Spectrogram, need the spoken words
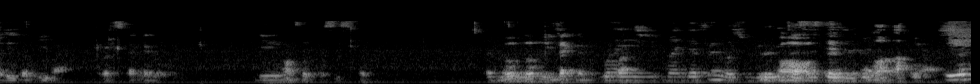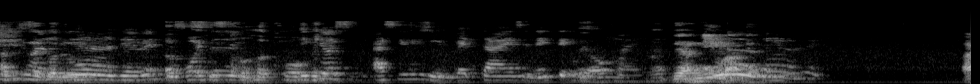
a little bit, uh, respect them, they're not so persistent. Don't, don't reject them too My, much. my girlfriend was really Oh, persistent. Wow. Yeah, I this I got to yeah, they are very Avoid this her call. They keep us asking me to baptize and then take away all my. They are new, lah. they. Yeah, I,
